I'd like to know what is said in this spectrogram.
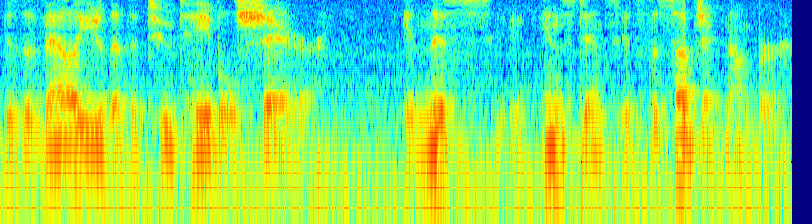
is the value that the two tables share. In this instance, it's the subject number.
